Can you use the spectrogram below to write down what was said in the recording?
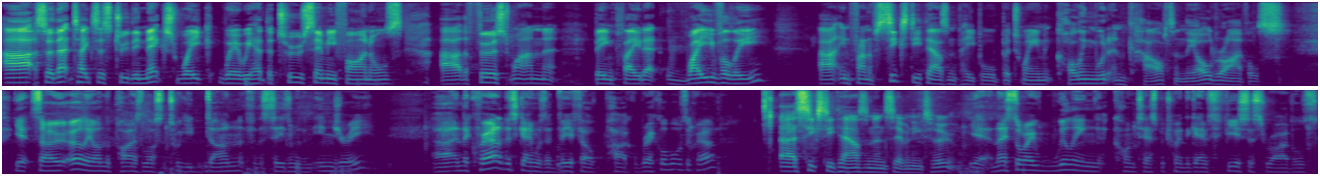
Uh, so that takes us to the next week where we had the two semi finals. Uh, the first one being played at Waverley uh, in front of 60,000 people between Collingwood and Carlton, the old rivals. Yeah, so early on, the Pies lost Twiggy Dunn for the season with an injury. Uh, and the crowd at this game was a VFL Park record. What was the crowd? Uh, 60,072. Yeah, and they saw a willing contest between the game's fiercest rivals.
